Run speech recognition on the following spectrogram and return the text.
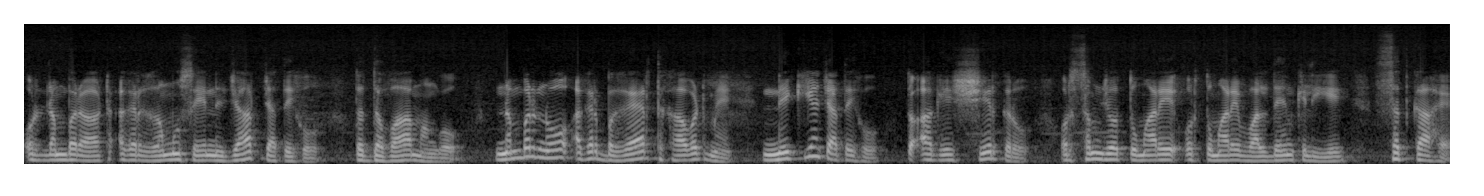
और नंबर आठ, अगर गमों से निजात चाहते हो तो दवा मांगो। नंबर नौ, अगर बग़ैर थकावट में नेकियाँ चाहते हो तो आगे शेयर करो और समझो तुम्हारे और तुम्हारे वालदेन के लिए सदका है।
